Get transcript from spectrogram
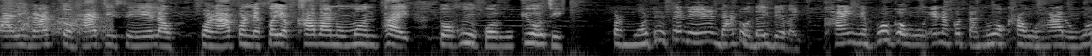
તારી વાત તો સાચી છે એ લાવ પણ આપણને કયક ખાવાનું મન થાય તો હું કરવું કયો જી? પણ મોઢે છે ને ડાટો દઈ દેવાય. ખાઈને ભોગવવું એના કરતા નો ખાવું સારું હો.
